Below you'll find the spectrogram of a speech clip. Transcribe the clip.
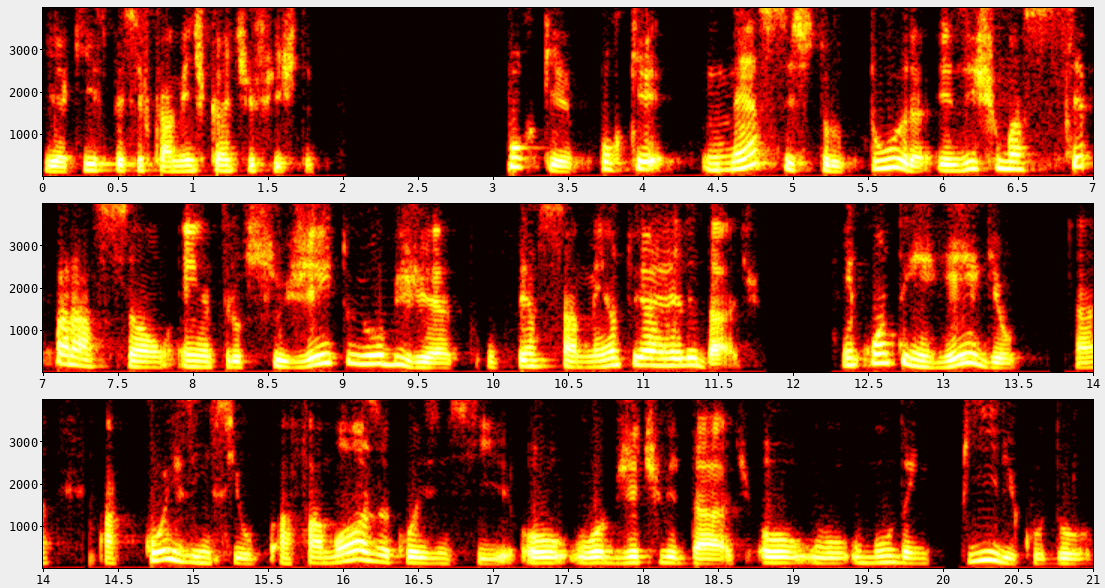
e aqui especificamente Kant e Fichte. Por quê? Porque nessa estrutura existe uma separação entre o sujeito e o objeto, o pensamento e a realidade. Enquanto em Hegel, tá, a coisa em si, a famosa coisa em si, ou o objetividade, ou o, o mundo empírico do,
